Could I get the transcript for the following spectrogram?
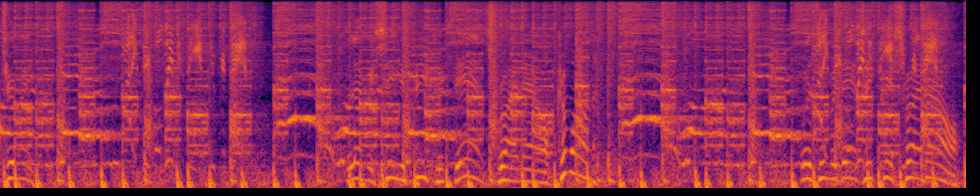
Jimmy. Let me see if you can dance right now. Come on. Let's do a dancing kiss right now.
